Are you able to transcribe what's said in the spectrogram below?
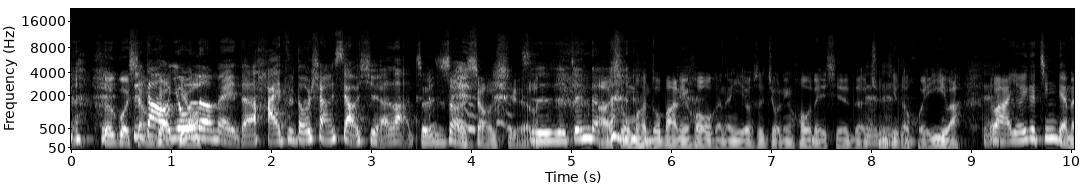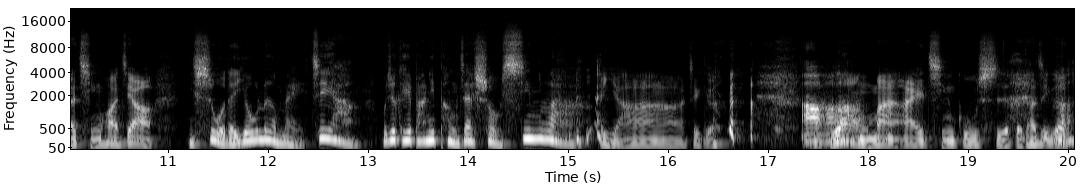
喝过知香道优乐美的孩子都上小学了，真上小学了。是是真的。啊，是我们很多八零后，可能也有是九零后的一些的群体的回忆吧，对对吧？有一个经典的情话叫“你是我的优乐美”，这样我就可以把你捧在手心啦。哎呀，这个 啊，浪漫爱情故事和他这个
